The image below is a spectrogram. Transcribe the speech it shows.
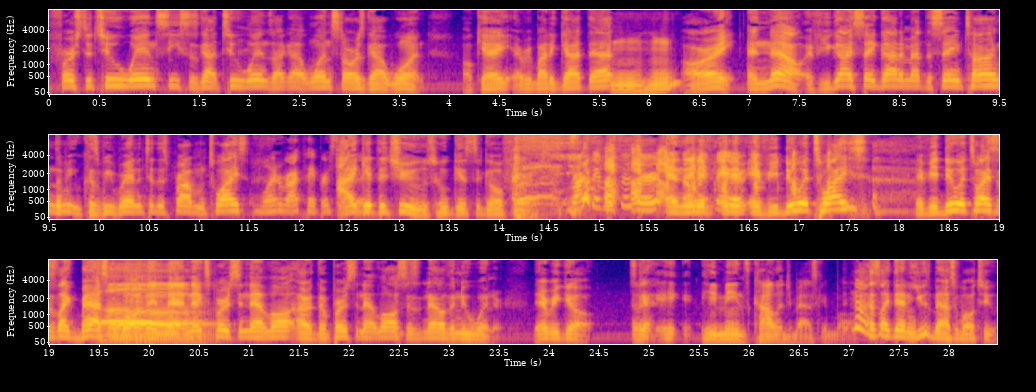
first to two wins. Cease has got two wins. I got one. Stars got one. Okay, everybody got that. Mm-hmm. All right, and now if you guys say got him at the same time, let me because we ran into this problem twice. One rock paper scissors. I get to choose who gets to go first. rock paper scissors. and then if, and if if you do it twice, if you do it twice, it's like basketball. then that next person that lost, or the person that lost, is now the new winner. There we go. It's got- He, he means college basketball. no, it's like that in youth basketball too.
